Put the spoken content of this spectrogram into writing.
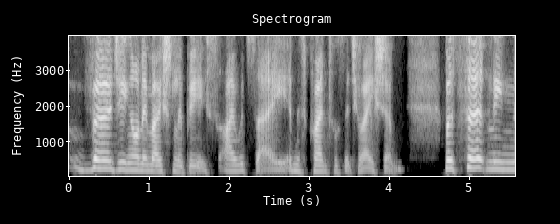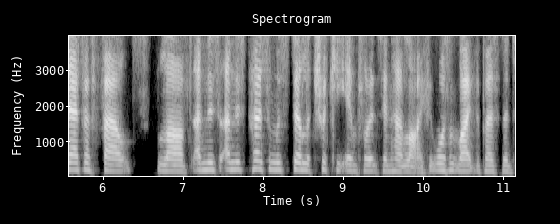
verging on emotional abuse, I would say, in this parental situation, but certainly never felt loved. And this and this person was still a tricky influence in her life. It wasn't like the person had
